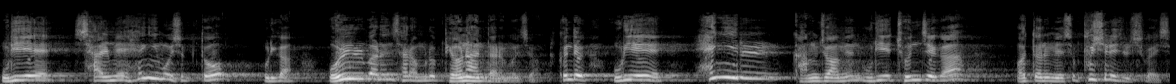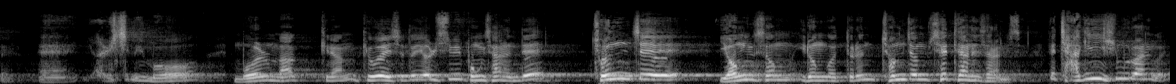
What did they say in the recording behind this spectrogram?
우리의 삶의 행위 모습도 우리가 올바른 사람으로 변화한다는 거죠. 그런데 우리의 행위를 강조하면 우리의 존재가 어떤 의미에서 부실해질 수가 있어요. 예, 열심히 뭐 뭘 막 그냥 교회에서도 열심히 봉사하는데 존재, 영성 이런 것들은 점점 쇠퇴하는 사람이 있어요. 그러니까 자기 힘으로 하는 거예요.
